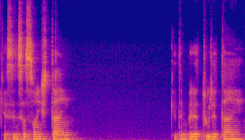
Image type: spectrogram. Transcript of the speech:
Que as sensações têm que a temperatura tem.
